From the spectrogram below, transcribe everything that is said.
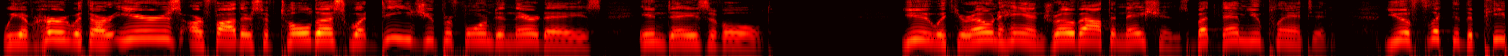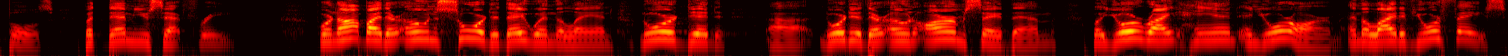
we have heard with our ears, our fathers have told us what deeds you performed in their days, in days of old. You, with your own hand, drove out the nations, but them you planted. You afflicted the peoples, but them you set free. For not by their own sword did they win the land, nor did uh, nor did their own arm save them, but your right hand and your arm and the light of your face,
